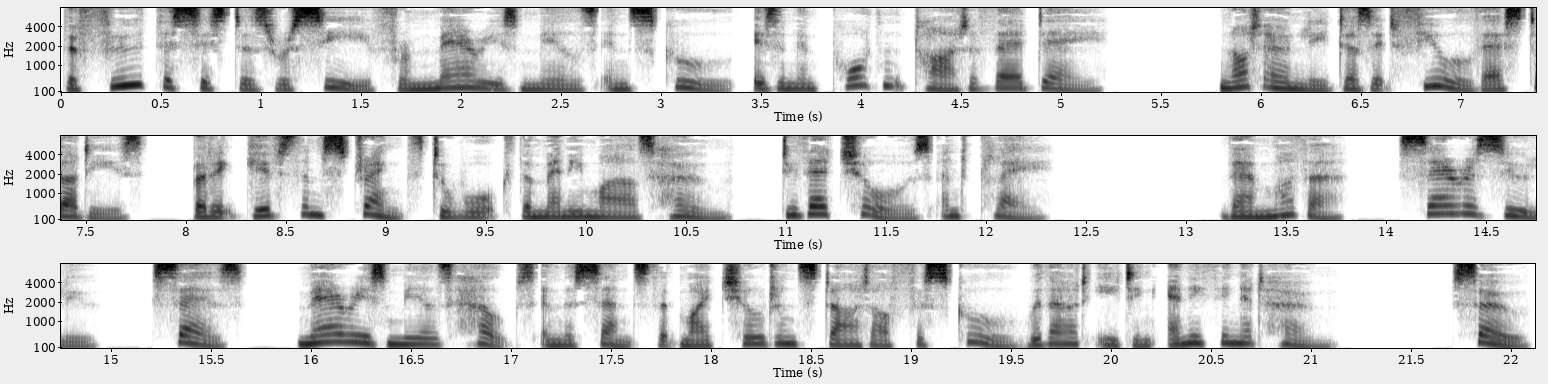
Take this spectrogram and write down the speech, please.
The food the sisters receive from Mary's meals in school is an important part of their day. Not only does it fuel their studies, but it gives them strength to walk the many miles home, do their chores, and play. Their mother, Sarah Zulu, says, Mary's meals helps in the sense that my children start off for school without eating anything at home. So,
